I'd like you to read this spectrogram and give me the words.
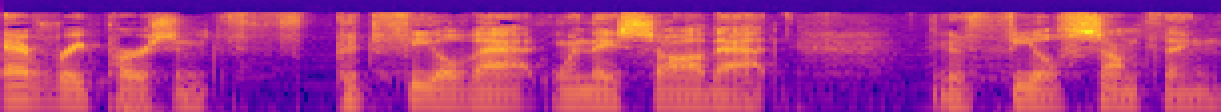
every person f- could feel that when they saw that. They could feel something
